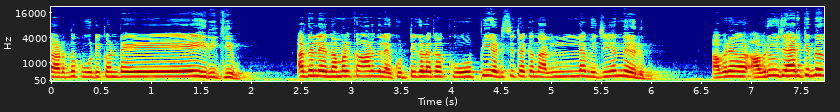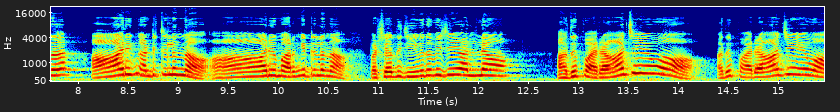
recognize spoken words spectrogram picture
കടന്നു കൂടിക്കൊണ്ടേയിരിക്കും അതല്ലേ നമ്മൾ കാണുന്നില്ലേ? കുട്ടികളൊക്കെ കോപ്പി അടിച്ചിട്ടൊക്കെ നല്ല വിജയം നേടും. അവർ അവർ വിചാരിക്കുന്നത് ആരും കണ്ടിട്ടില്ലെന്നാ ആരും അറിഞ്ഞിട്ടില്ലെന്നാ. പക്ഷെ അത് ജീവിത വിജയമല്ല. അത് പരാജയമാ അത് പരാജയമാ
